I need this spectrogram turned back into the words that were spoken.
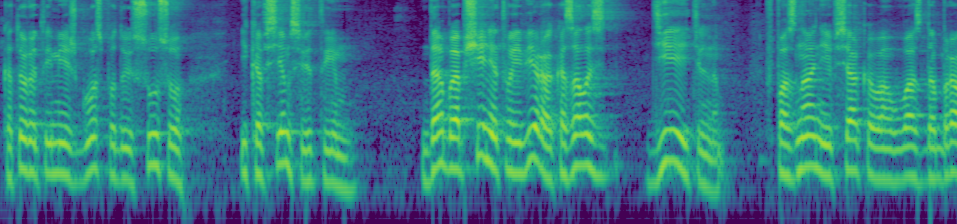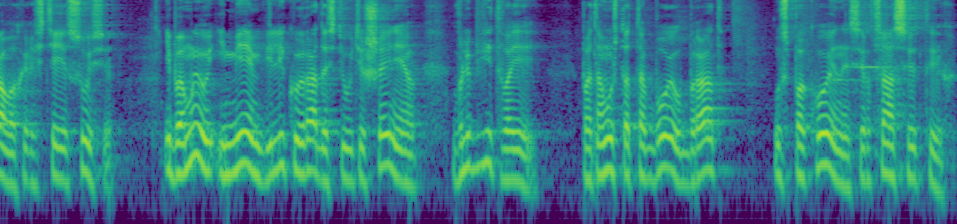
которую Ты имеешь Господу Иисусу и ко всем святым, дабы общение твоей веры оказалось деятельным в познании всякого у вас добра во Христе Иисусе. Ибо мы имеем великую радость и утешение в любви Твоей, потому что Тобою, брат, успокоены сердца святых.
